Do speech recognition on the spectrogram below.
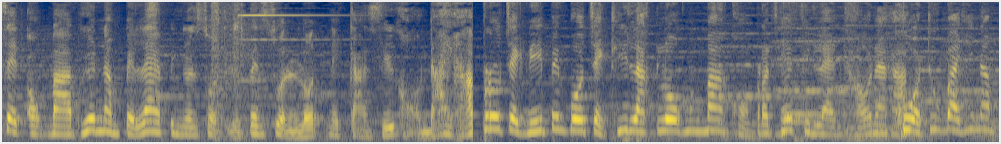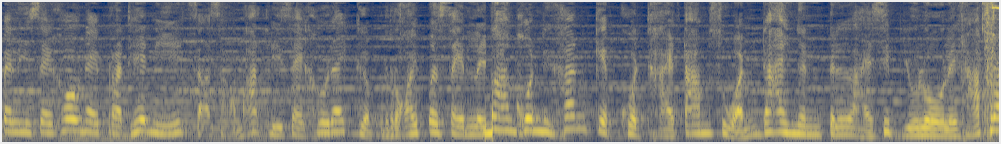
เสร็จออกมาเพื่อนำไปแลกเป็นเงินสด หรือเป็นส่วนลดในการซื้อของได้ครับ โปรเจกต์นี้เป็นโปรเจกต์ที่รักโลกมาก ๆ ของประเทศฟินแลนด์เขานะครับขวดทุกใบที่นำไปรีไซเคิลในประเทศนี้จะสามารถรีไซเคิลได้เกือบร้อยเปอร์เซ็นต์เลย บางคนถึงขั้นเก็บขวดขายตามสวนได้เงินเป็นหลายสิบยูโรเลยครับ ใคร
